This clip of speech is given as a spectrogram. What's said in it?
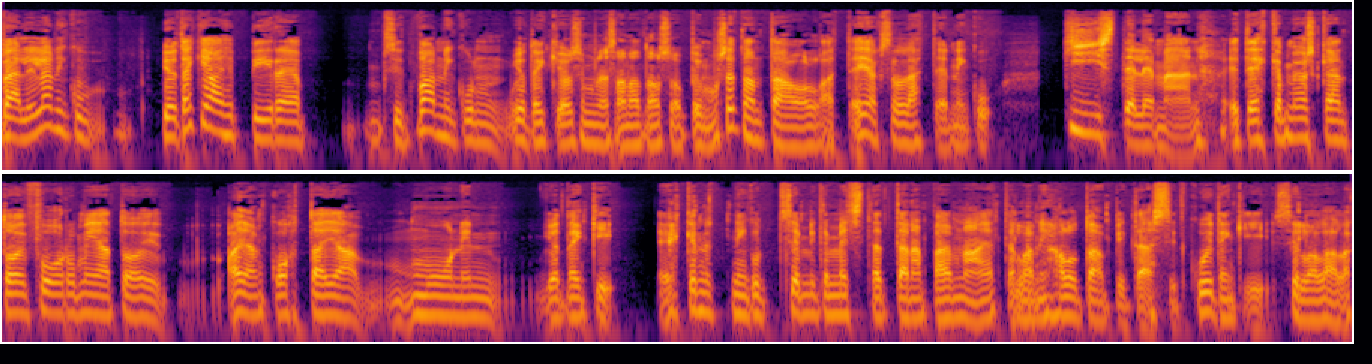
välillä niin kuin joitakin aihepiirejä sitten vaan niin kuin jotenkin on semmoinen sanaton sopimus, että antaa olla, että ei jaksa lähteä niin kuin kiistelemään. Että ehkä myöskään toi foorumi ja toi ajankohta ja muu, niin jotenkin ehkä nyt niin kuin se, mitä me sitä tänä päivänä ajatellaan, niin halutaan pitää sitten kuitenkin sillä lailla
